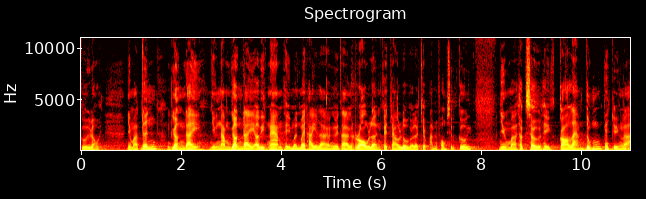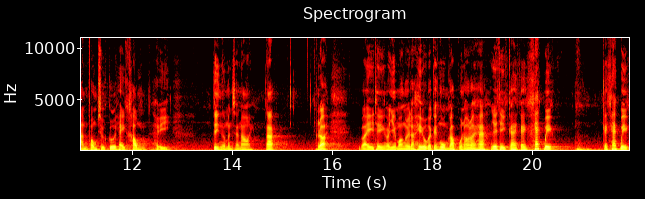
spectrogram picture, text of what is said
cưới rồi. Nhưng mà đến gần đây những năm gần đây ở Việt Nam thì mình mới thấy là người ta rộ lên cái trào lưu gọi là chụp ảnh phóng sự cưới. Nhưng mà thật sự thì có làm đúng cái chuyện là ảnh phóng sự cưới hay không thì tí nữa mình sẽ nói. À, rồi. Vậy thì coi như mọi người đã hiểu về cái nguồn gốc của nó rồi ha. Vậy thì cái cái khác biệt cái khác biệt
